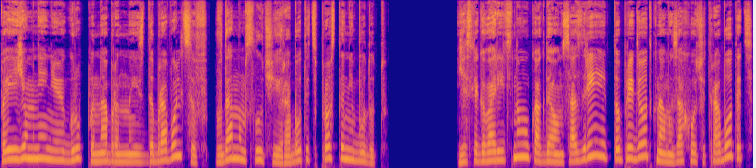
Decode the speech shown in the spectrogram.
По ее мнению, группы, набранные из добровольцев, в данном случае работать просто не будут, если говорить, ну, когда он созреет, то придет к нам и захочет работать,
